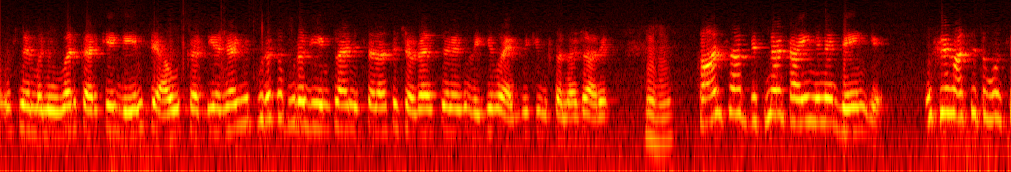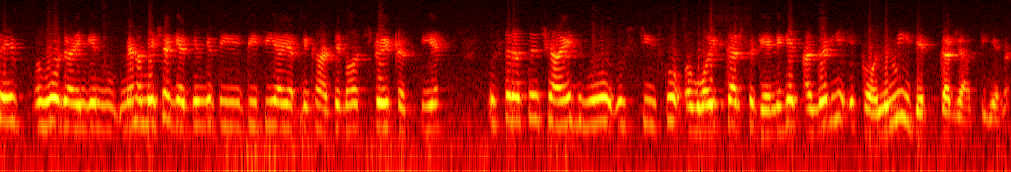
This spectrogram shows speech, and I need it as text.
उसमें मनूवर करके गेम से आउट कर दिया जाए। ये पूरा का पूरा गेम प्लान इस तरह से चल रहा है इस तरह लेकिन वो एग्जीक्यूट करना चाह रहे। खान साहब जितना टाइम इन्हें देंगे उस लिहाज से तो वो सेफ़ हो जाएँगे। मैं हमेशा कहती हूँ कि पीटीआई अपने खाते बहुत स्ट्रेट रखती है। उस तरह से शायद वो उस चीज़ को अवॉइड कर सके। लेकिन अगर ये इकोनॉमी डिप कर जाती है ना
